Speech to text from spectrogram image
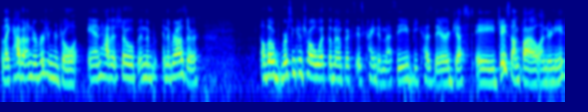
and like have it under version control and have it show up in the, in the browser. Although version control with the notebooks is kind of messy because they're just a JSON file underneath.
